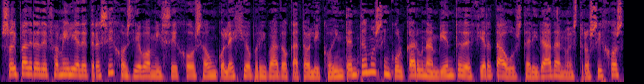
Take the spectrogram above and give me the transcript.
Soy padre de familia de tres hijos. Llevo a mis hijos a un colegio privado católico. Intentamos inculcar un ambiente de cierta austeridad a nuestros hijos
